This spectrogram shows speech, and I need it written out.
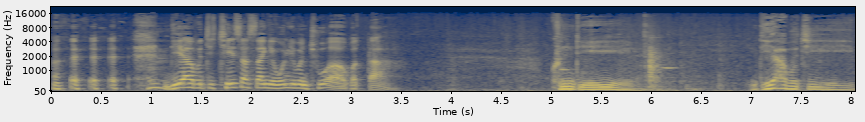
네 아버지 제사상에 올리면 좋아하겠다. 근데 네 아버지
